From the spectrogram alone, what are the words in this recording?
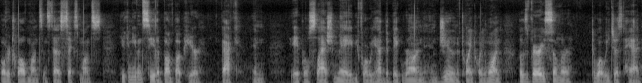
over 12 months instead of six months. You can even see the bump up here back in April slash May before we had the big run in June of 2021 looks very similar to what we just had.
